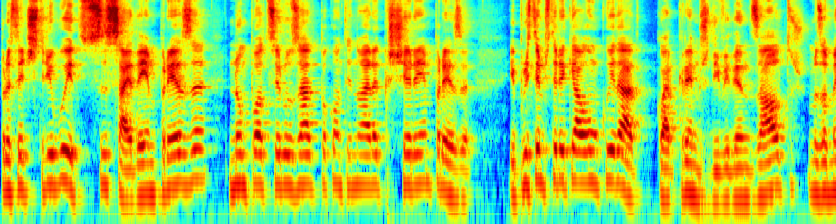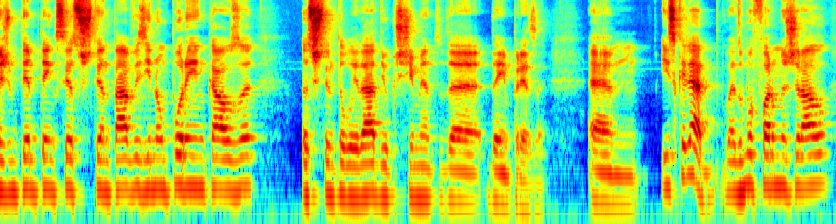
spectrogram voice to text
para ser distribuído. Se sai da empresa, não pode ser usado para continuar a crescer a empresa. E por isso temos de ter aqui algum cuidado. Claro que queremos dividendos altos, mas ao mesmo tempo têm que ser sustentáveis e não porem em causa a sustentabilidade e o crescimento da, da empresa. Um, e se calhar, de uma forma geral,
